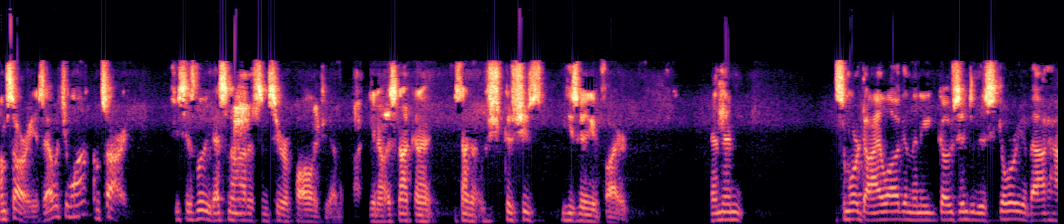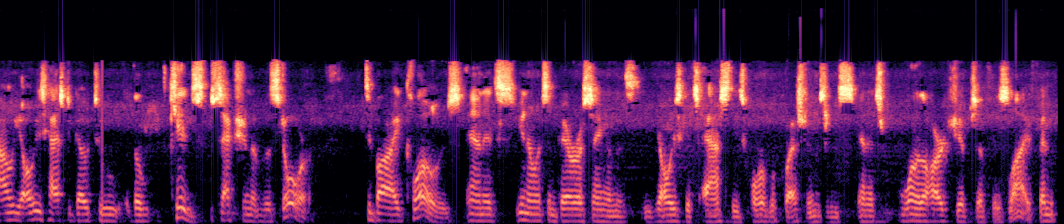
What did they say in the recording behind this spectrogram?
I'm sorry. Is that what you want? I'm sorry. She says Louis that's not a sincere apology. I'm, you know it's not gonna it's not gonna because she's he's gonna get fired. and then some more dialogue, and then he goes into this story about how he always has to go to the kids section of the store to buy clothes, and it's you know it's embarrassing, and it's, he always gets asked these horrible questions, and, it's- and it's one of the hardships of his life, and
